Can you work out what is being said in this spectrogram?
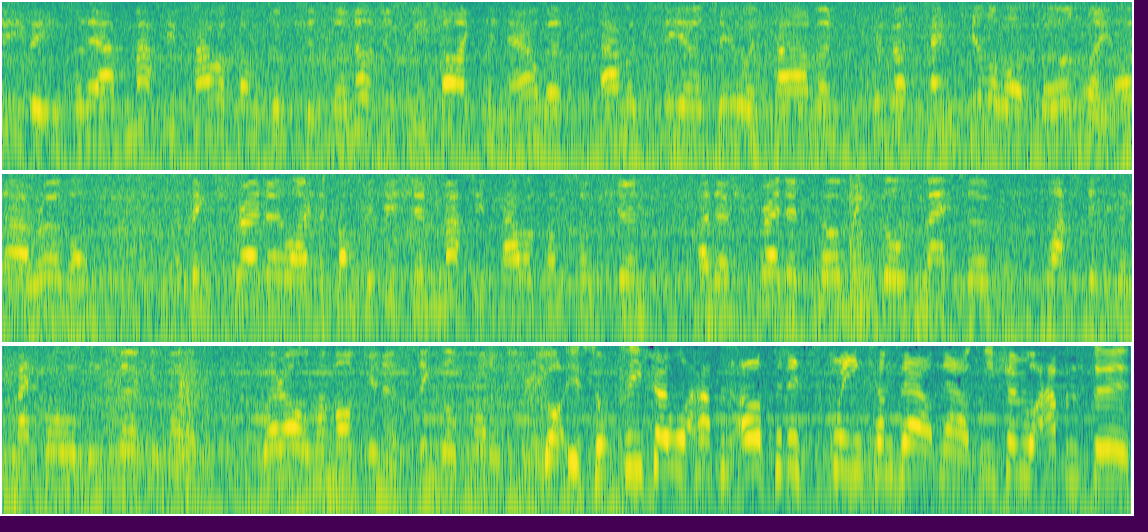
TVs, so they have massive power consumption. So not just recycling now, but how much CO2 and carbon. We've got 10 kilowatts only on our robots A big shredder like the competition, massive power consumption, and a shredded commingled mess of plastics and metals and circuit boards. We're all homogeneous, single product stream. Got you. So can you show what happens after this screen comes out now? Can you show me what happens to,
